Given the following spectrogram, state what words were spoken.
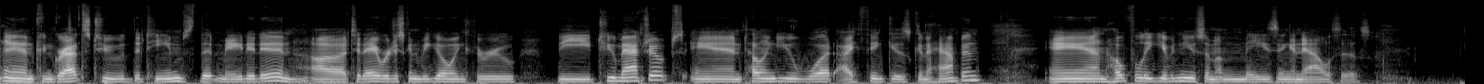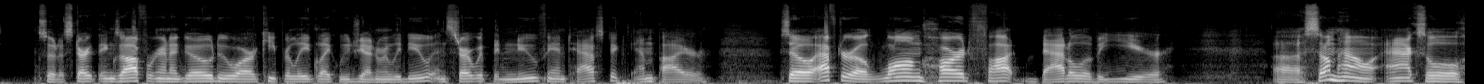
And congrats to the teams that made it in. Uh, today, we're just going to be going through the two matchups and telling you what I think is going to happen, and hopefully giving you some amazing analysis. So, to start things off, we're going to go to our keeper league like we generally do and start with the new Fantastic Empire. So, after a long, hard fought battle of a year, uh, somehow Axel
